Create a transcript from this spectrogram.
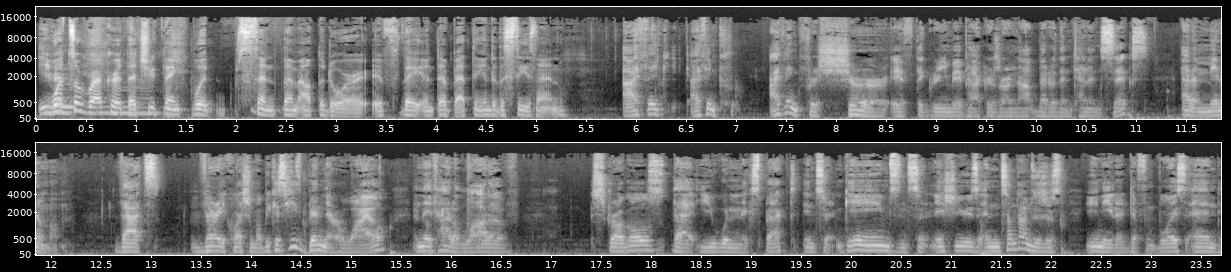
Even, What's a record that you think would send them out the door if they end up at the end of the season? I think I think I think for sure if the Green Bay Packers are not better than ten and six at a minimum, that's very questionable because he's been there a while and they've had a lot of struggles that you wouldn't expect in certain games and certain issues and sometimes it's just you need a different voice and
